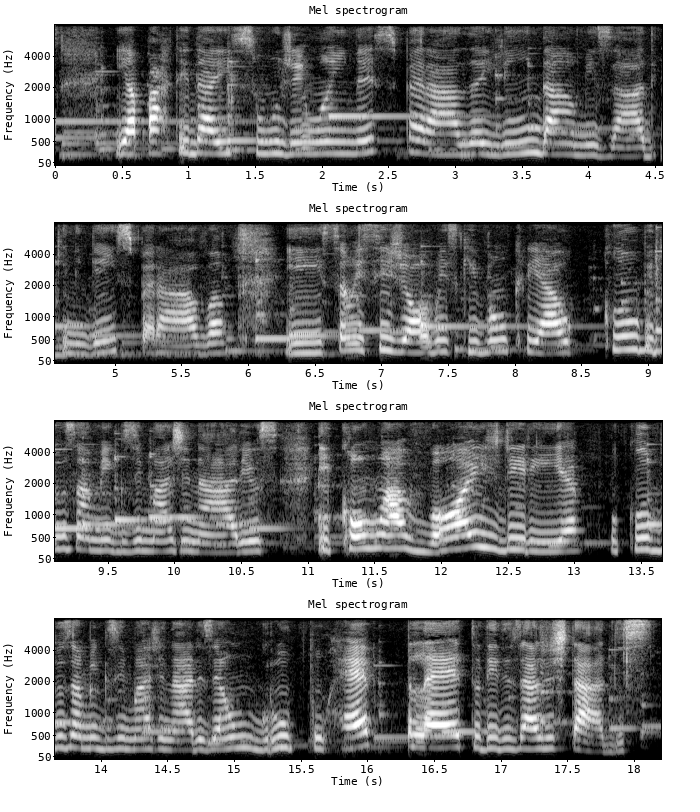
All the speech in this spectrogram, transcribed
e a partir daí surge uma inesperada e linda amizade que ninguém esperava. E são esses jovens que vão criar o Clube dos Amigos Imaginários e como a voz diria, o Clube dos Amigos Imaginários é um grupo repleto de desajustados.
